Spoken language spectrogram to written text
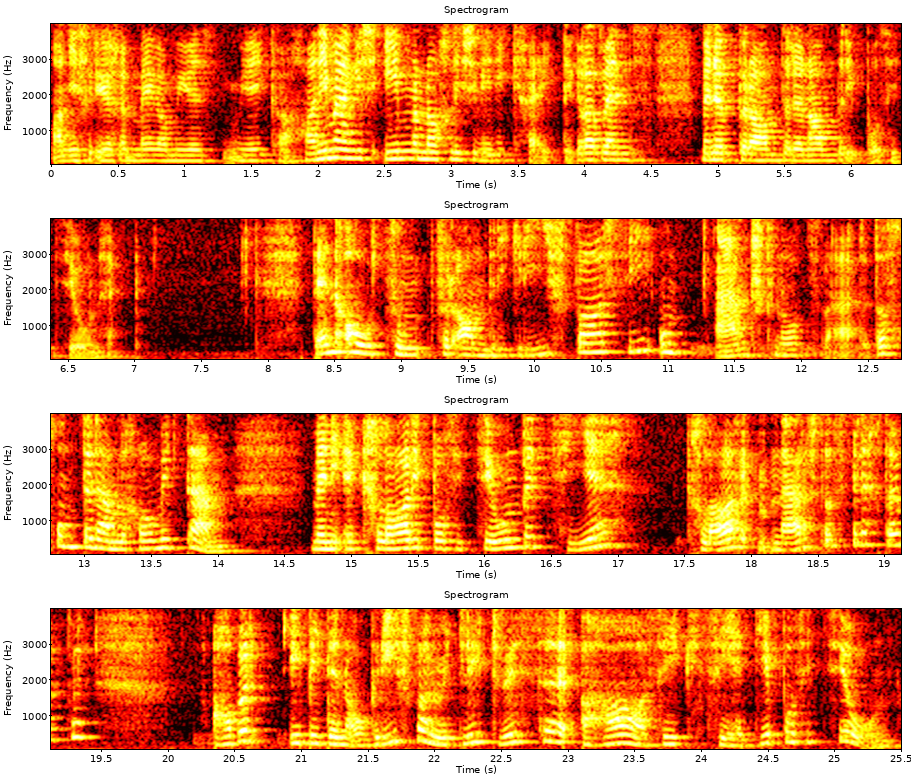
habe ich früher mega Mühe, Mühe gehabt. Habe ich manchmal immer noch ein bisschen Schwierigkeiten, gerade wenn's, wenn jemand andere eine andere Position hat. Dann auch zum für andere greifbar sein und ernst genommen zu werden. Das kommt dann nämlich auch mit dem. Wenn ich eine klare Position beziehe, klar nervt das vielleicht jemand, aber ich bin dann auch greifbar, weil die Leute wissen, aha, sie, sie hat diese Position.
